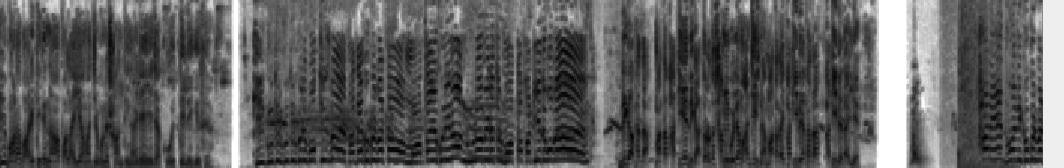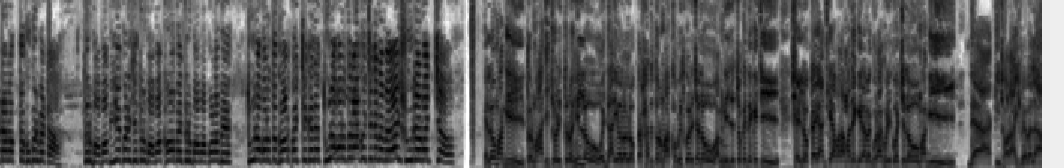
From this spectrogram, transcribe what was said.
এই বড় বাড়ি থেকে না পালাইলে আমার জীবনে শান্তি নাই রে যা করতে লেগেছে। কি গুদুর গুদুর করে বকছিস বে কুকুর এখনই না নুড়া মেরে তোর মাথা ফাটিয়ে দেবো বে। দিগা মাথা ফাটিয়ে দিগা তোর তো স্বামী বলে মানছিস না মাথাটাই ফাটিয়ে দে ফাটিয়ে দে তাইলে। আরে ধোয়ানি কুকুর বেটা রক্ত কুকুর বেটা। তোর বাবা বিয়ে করেছে তোর বাবা খাওয়াবে তোর বাবা পড়াবে। আবার তো ঘর পাচ্ছে কেন তোর আবার তো রাগ হচ্ছে কেন বে? এই সুরের বাচ্চা। হ্যালো মাগি তোর মাঝি চরিত্র হিল ওই দাড়িওয়ালা লোকটার সাথে তোর মা খবিস করেছিল আমি নিজের চোখে দেখেছি। সেই লোকটাই আজকে আবার আমাদের গ্রামে ঘোরাঘুরি করছিল মাগি। দেখ কি ঝড় আসবে বেলা।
